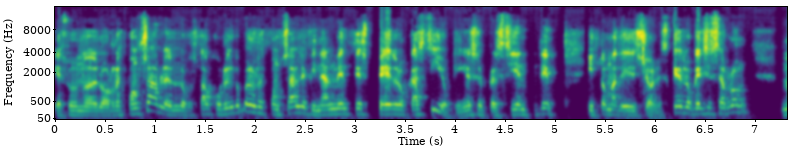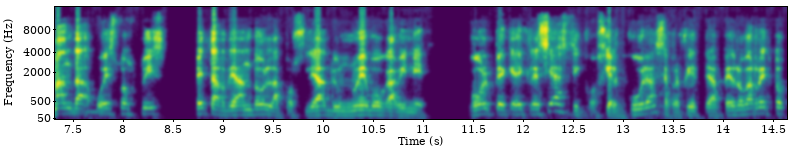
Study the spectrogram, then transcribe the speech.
que es uno de los responsables de lo que está ocurriendo, pero el responsable finalmente es Pedro Castillo, quien es el presidente y toma decisiones. ¿Qué es lo que dice Cerrón? Manda estos tweets petardeando la posibilidad de un nuevo gabinete. Golpe eclesiástico. Si el cura se refiere a Pedro Barreto,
